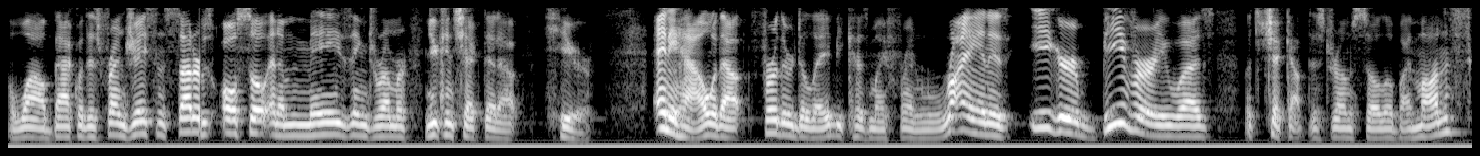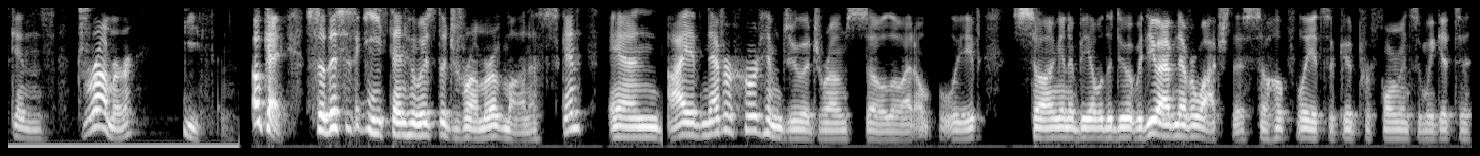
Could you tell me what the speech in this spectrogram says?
a while back with his friend Jason Sutter, who's also an amazing drummer. You can check that out here. Anyhow, without further delay, because my friend Ryan is eager beaver he was, let's check out this drum solo by Måneskin's drummer, Ethan. Okay, so this is Ethan, who is the drummer of Måneskin, and I have never heard him do a drum solo, I don't believe. So I'm going to be able to do it with you. I've never watched this, so hopefully it's a good performance and we get to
